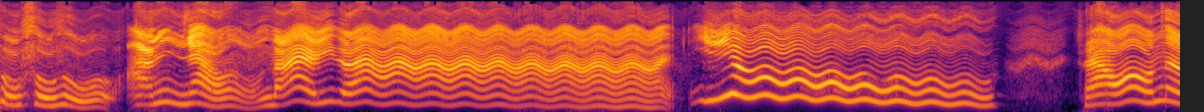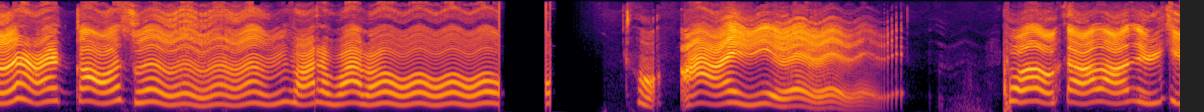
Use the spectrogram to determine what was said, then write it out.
후후후 안녕 나이다 요. 자 오늘 할 것은 바로 바로 어, 아예 포카들기와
